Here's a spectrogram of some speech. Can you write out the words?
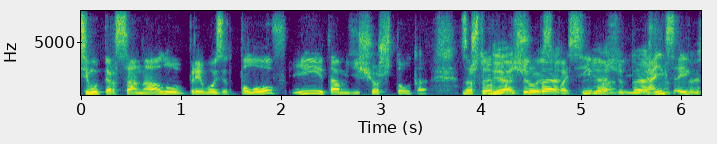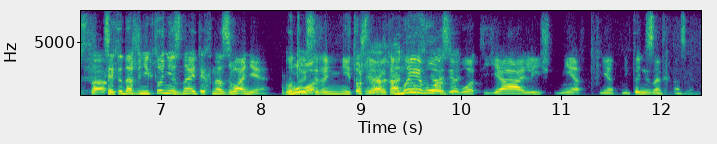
всему персоналу привозят плов и там еще что-то. За что им я большое считаю, спасибо. Я считаю, Они, что кстати, даже никто не знает их название. Ну, вот. то есть это не то, что я это мы сказать... возим, вот я лично. Нет, нет, никто не знает их название.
